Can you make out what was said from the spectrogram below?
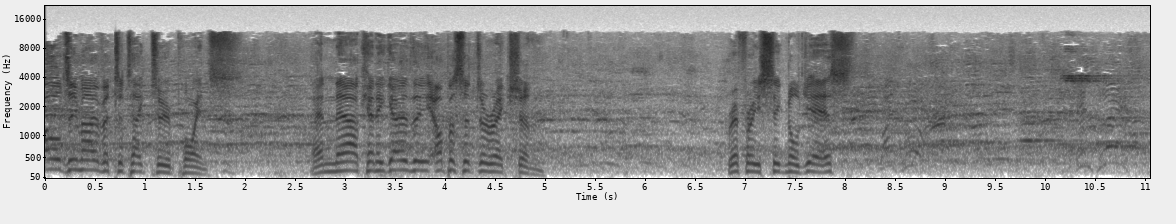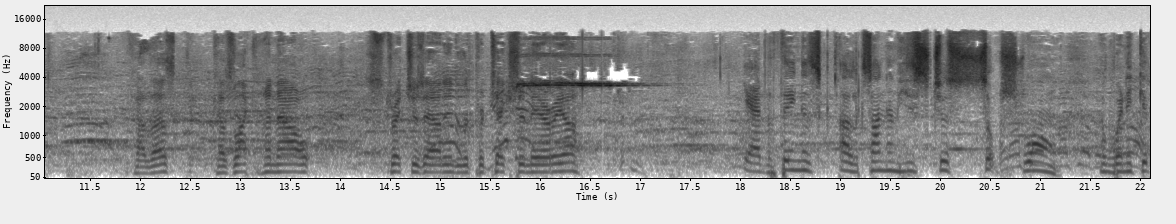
Holds him over to take two points. And now can he go the opposite direction? Referee signalled yes. Kazlak now stretches out into the protection area. Yeah, the thing is, Alexander, he's just so strong. And when he get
